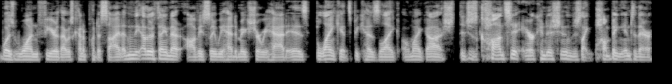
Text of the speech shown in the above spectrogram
was one fear that was kind of put aside. And then the other thing that obviously we had to make sure we had is blankets because, like, oh my gosh, there's just constant air conditioning just like pumping into there.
